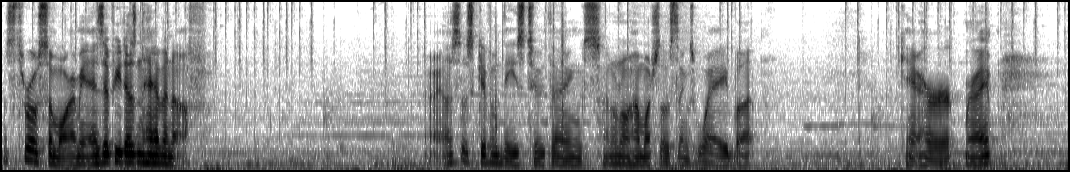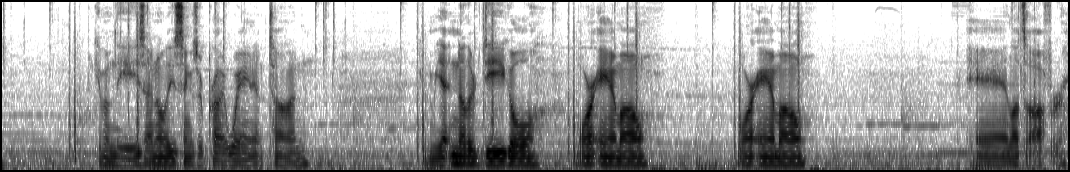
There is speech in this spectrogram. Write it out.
Let's throw some more. I mean, as if he doesn't have enough. Alright, let's just give him these two things. I don't know how much those things weigh, but can't hurt, right? Give him these. I know these things are probably weighing a ton. Give him yet another deagle. More ammo. More ammo. And let's offer.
